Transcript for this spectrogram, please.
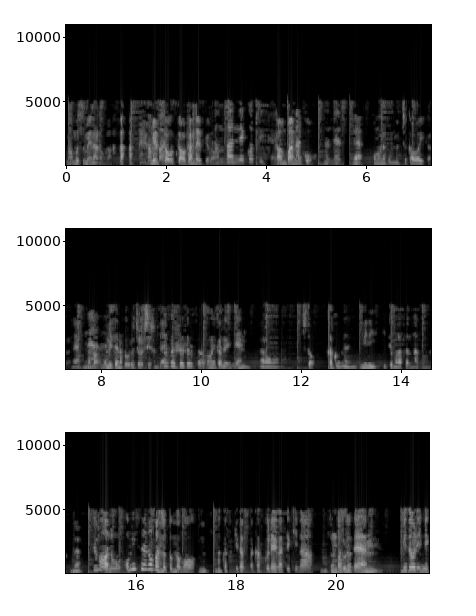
まあ、娘なのか、看メスかオスかわかんないですけど、看板猫って言っちゃう。看板。猫。うんね。ね、この猫むっちゃ可愛いからね。ねなんか、お店なんかうろちょろしてるんで、そうそうそう面白いね。なんかうん、あの、ちょっと、確認、見に行ってもらったらなと思いますね。でもあの、お店の場所とかも、うん。なんか好きだった。隠れ家的な。場所でうん。緑に囲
